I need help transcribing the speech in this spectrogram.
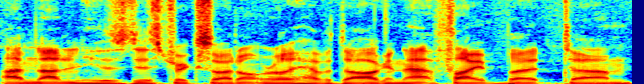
I'm not in his district, so I don't really have a dog in that fight. But um,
